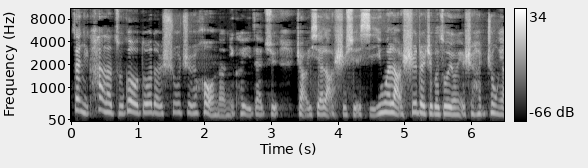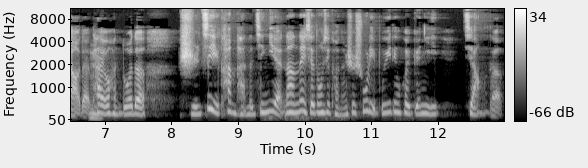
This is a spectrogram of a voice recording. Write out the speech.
在你看了足够多的书之后呢，你可以再去找一些老师学习，因为老师的这个作用也是很重要的，嗯他有很多的实际看盘的经验，那那些东西可能是书里不一定会给你讲的。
